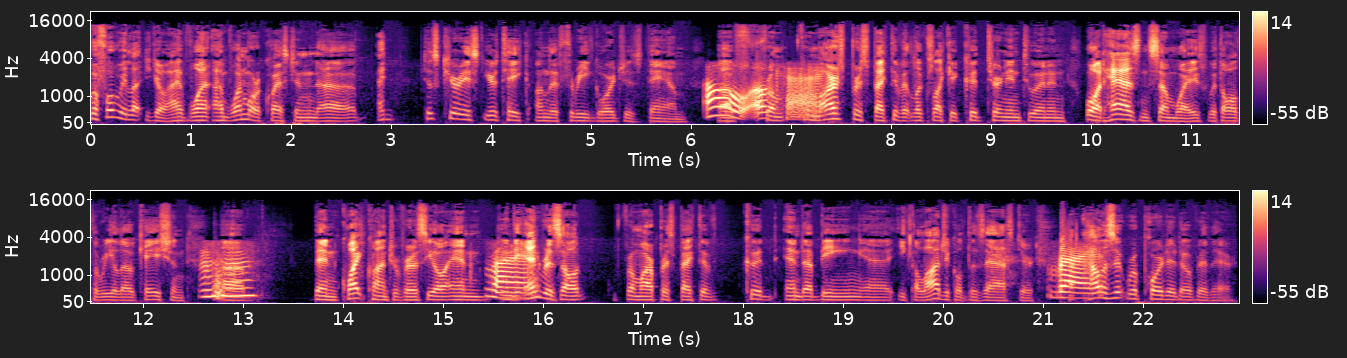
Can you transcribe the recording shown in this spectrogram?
Before we let you go, I have one. I have one more question. Uh, I'm just curious your take on the Three Gorges Dam. Oh, Uh, from, okay. From our perspective, it looks like it could turn into an, an well, it has in some ways with all the relocation, uh, been quite controversial, and, and Mm-hmm. The end result, from our perspective, could end up being an ecological disaster. Right. How is it reported over there?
